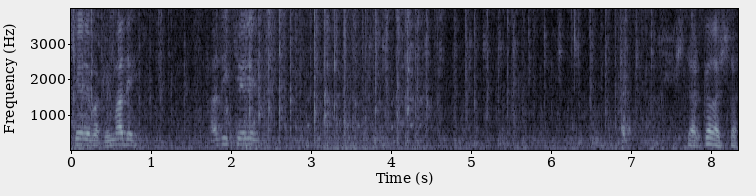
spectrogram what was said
İçeri bakayım hadi. Hadi içeri. İşte arkadaşlar.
